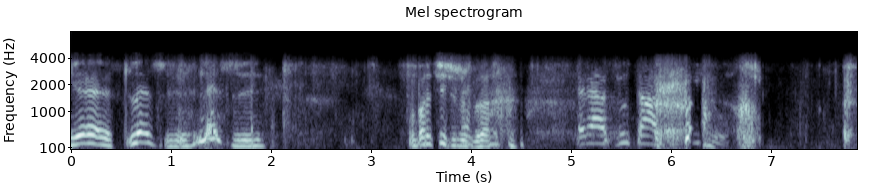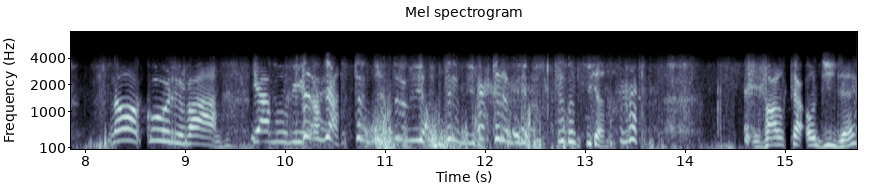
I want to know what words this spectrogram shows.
Jest, leży, leży. Bardziej rzuca. Teraz rzucam. No kurwa, ja mówiłem. Trafia, trafia, trafia, trafia, trafia, trafia. Walka o dzidę.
